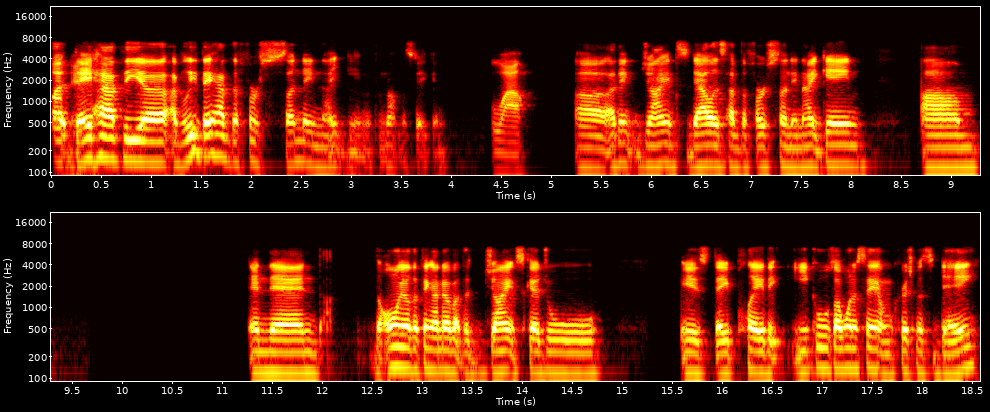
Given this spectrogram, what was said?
But they have the uh, I believe they have the first Sunday night game, if I'm not mistaken. Wow. Uh, I think Giants Dallas have the first Sunday night game. Um, and then the only other thing I know about the Giants schedule is they play the Eagles, I want to say, on Christmas Day.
